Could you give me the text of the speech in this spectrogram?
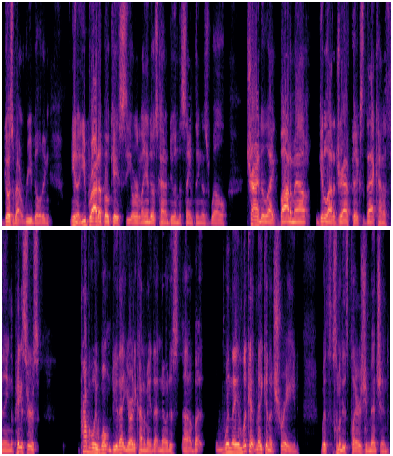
goes about rebuilding, you know, you brought up OKC. Orlando's kind of doing the same thing as well, trying to like bottom out, get a lot of draft picks, that kind of thing. The Pacers probably won't do that. You already kind of made that notice. Uh, but when they look at making a trade with some of these players you mentioned,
